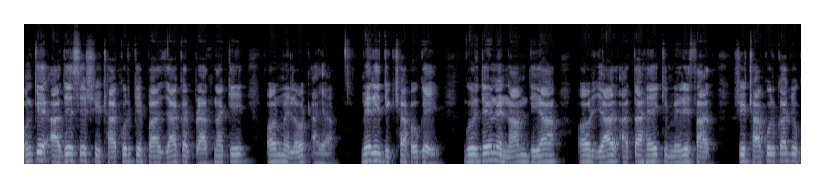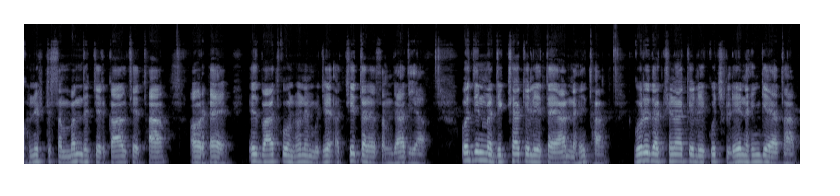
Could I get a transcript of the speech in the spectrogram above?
उनके आदेश से श्री ठाकुर के पास जाकर प्रार्थना की और मैं लौट आया। मेरी दीक्षा हो गई। गुरुदेव ने नाम दिया और याद आता है कि मेरे साथ श्री ठाकुर का जो घनिष्ठ संबंध चिरकाल से था और है, इस बात को उन्होंने मुझे अच्छी तरह समझा दिया। उस दिन मैं दीक्षा के लिए तैयार नहीं था। गुरु दक्षिणा के लिए कुछ ले नहीं गया था।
